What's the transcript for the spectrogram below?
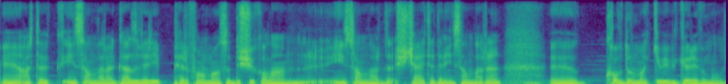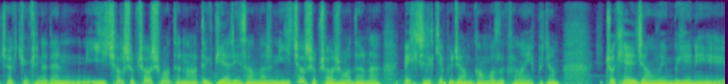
E, artık insanlara gaz verip performansı düşük olan insanlarda şikayet eden insanları e, kovdurmak gibi bir görevim olacak. Çünkü neden? iyi çalışıp çalışmadığını, artık diğer insanların iyi çalışıp çalışmadığına bekçilik yapacağım, gambazlık falan yapacağım. Çok heyecanlıyım bu yeni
